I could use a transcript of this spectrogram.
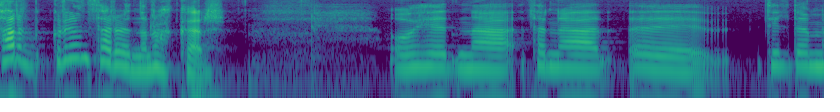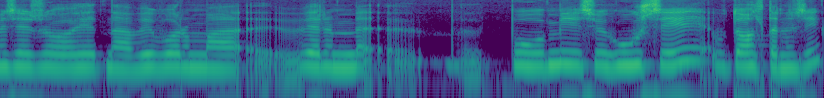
þarf, grunnþarfunar okkar. Og hérna þannig að uh, til dæmis eins og hérna við vorum að við erum með- búum í þessu húsi út á Altanesi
